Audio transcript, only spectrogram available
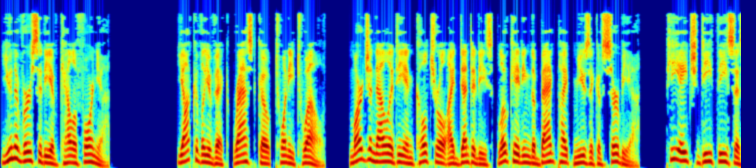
University of California. Yakovlevic, Rastko 2012. Marginality and Cultural Identities, Locating the Bagpipe Music of Serbia. PhD thesis,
